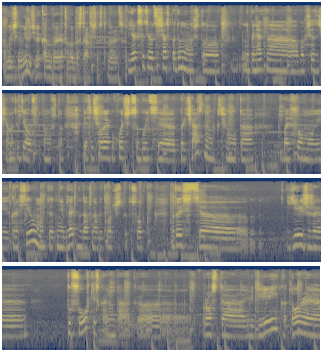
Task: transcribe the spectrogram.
обычный мир, и тебе как бы этого достаточно становится. Я, кстати, вот сейчас подумала, что непонятно вообще, зачем это делать, потому что если человеку хочется быть э, причастным к чему-то большому и красивому, то это не обязательно должна быть творческая тусовка. Ну, то есть э, есть же тусовки, скажем так, э, просто людей, которые,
